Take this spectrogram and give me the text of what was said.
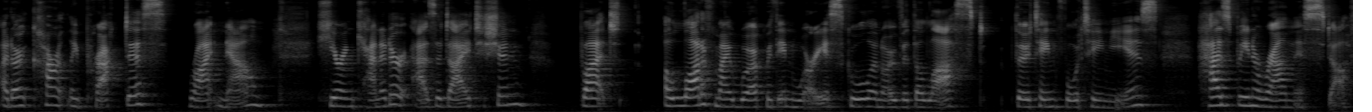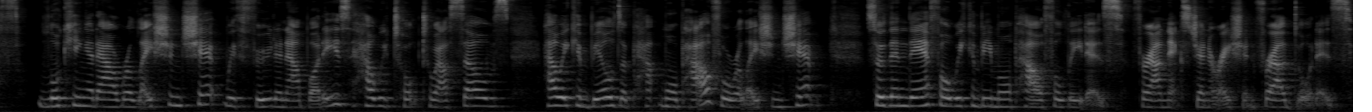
I don't currently practice right now here in Canada as a dietitian, but a lot of my work within Warrior School and over the last 13, 14 years has been around this stuff looking at our relationship with food and our bodies, how we talk to ourselves, how we can build a more powerful relationship. So then, therefore, we can be more powerful leaders for our next generation, for our daughters,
